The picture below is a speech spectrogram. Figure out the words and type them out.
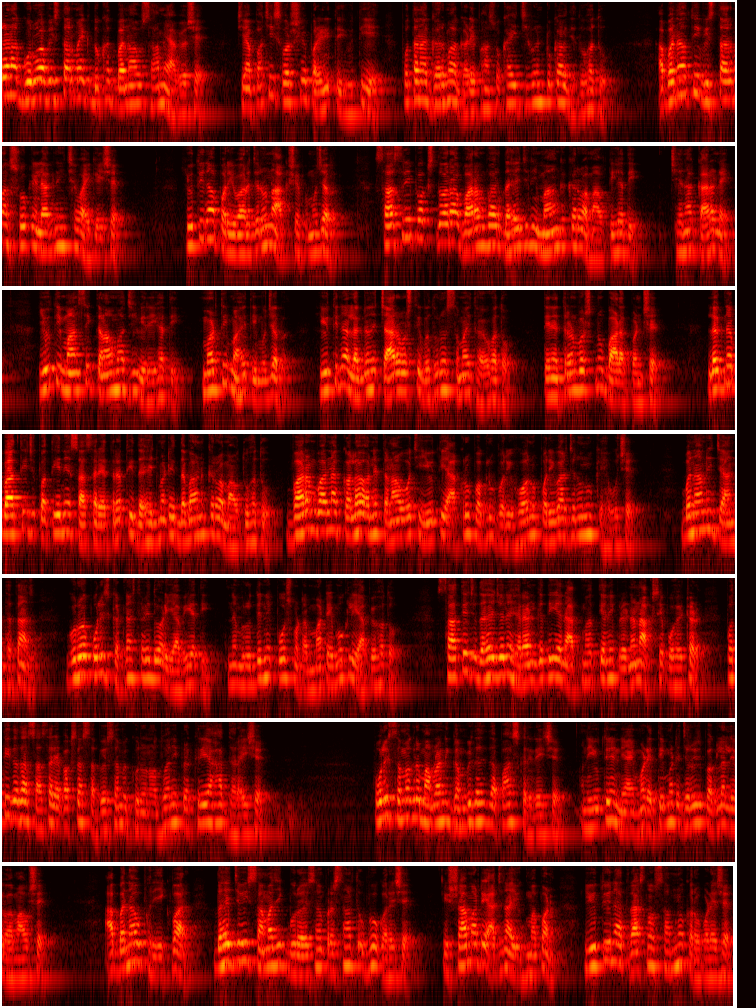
વડોદરાના ગોરવા વિસ્તારમાં એક દુઃખદ બનાવ સામે આવ્યો છે, જ્યાં પચીસ વર્ષીય પરિણીત યુવતીએ પોતાના ઘરમાં ગળે ફાંસો ખાઈ જીવન ટૂંકાવી દીધું હતું. આ બનાવથી વિસ્તારમાં શોકની લાગણી છવાઈ ગઈ છે. યુવતીના પરિવારજનોના આક્ષેપ મુજબ, સાસરી પક્ષ દ્વારા વારંવાર દહેજની માંગ કરવામાં આવતી હતી, જેના કારણે યુવતી માનસિક તણાવમાં જીવી રહી હતી. મળતી માહિતી મુજબ, યુવતીના લગ્નને ચાર વર્ષથી વધુનો સમય થયો હતો. તેને ત્રણ વર્ષનું બાળક પણ છે. લગ્ન બાદથી જ પતિ અને સાસરિયા તરફથી દહેજ માટે દબાણ કરવામાં આવતું હતું. વારંવારના કલહ અને તણાવ વચ્ચે યુવતી આકરું પગલું ભર્યું હોવાનું પરિવારજનોનું કહેવું છે. બનાવની જાણ થતાં જ ગૃહ પોલીસ ઘટના સ્થળે દોડી આવી હતી અને મૃતદેહને પોસ્ટમોર્ટમ માટે મોકલી આપ્યો હતો. સાથે જ દહેજ અને હેરાનગતિ અને આત્મહત્યાની પ્રેરણાના આક્ષેપો હેઠળ પતિ તથા સાસરિયા પક્ષના સભ્યો સામે ગુનો નોંધવાની પ્રક્રિયા હાથ ધરાઈ છે. પોલીસ સમગ્ર મામલાની ગંભીરતાથી તપાસ કરી રહી છે અને યુવતીને ન્યાય મળે તે માટે જરૂરી પગલાં લેવામાં આવશે. આ બનાવ ફરી એકવાર દહેજ જેવી સામાજિક બુરાઈઓ સામે પ્રશ્નાર્થ ઊભો કરે છે કે શા માટે આજના યુગમાં પણ યુવતીઓના ત્રાસનો સામનો કરવો પડે છે?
